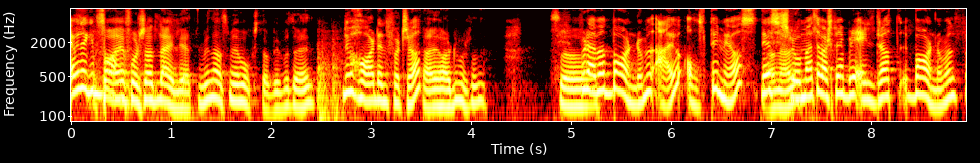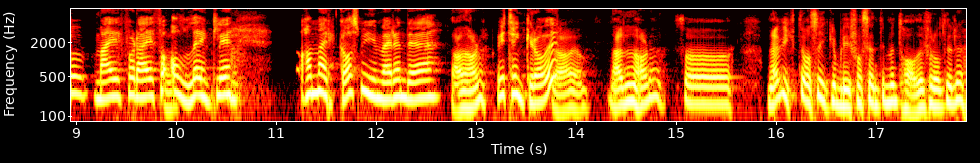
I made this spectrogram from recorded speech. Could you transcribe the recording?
Så har jeg fortsatt leiligheten min, da, som jeg vokste opp i på Tøyen. Du har den fortsatt? Ja, jeg har den fortsatt. Så... For det med at Barndommen er jo alltid med oss. Det ja, slår meg etter hvert som jeg blir eldre, at barndommen for meg, for deg, for alle egentlig har merka oss mye mer enn det, ja, det, vi tenker over. Ja, ja. Nei, den har det. Så, men det er viktig også ikke bli for sentimental i forhold til det,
